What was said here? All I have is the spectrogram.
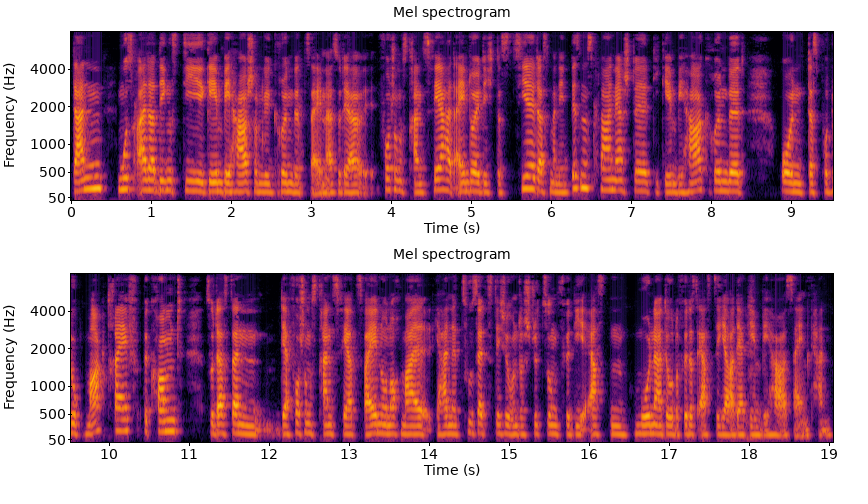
Dann muss allerdings die GmbH schon gegründet sein. Also der Forschungstransfer hat eindeutig das Ziel, dass man den Businessplan erstellt, die GmbH gründet und das Produkt marktreif bekommt, sodass dann der Forschungstransfer 2 nur noch mal ja eine zusätzliche Unterstützung für die ersten Monate oder für das erste Jahr der GmbH sein kann.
